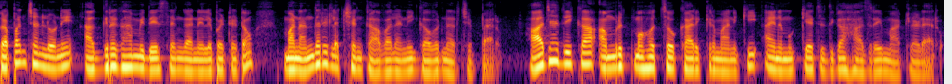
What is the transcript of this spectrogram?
ప్రపంచంలోనే అగ్రగామి దేశంగా నిలబెట్టడం మనందరి లక్ష్యం కావాలని గవర్నర్ చెప్పారు. ఆజాదీ కా అమృత్ మహోత్సవ్ కార్యక్రమానికి ఆయన ముఖ్య అతిథిగా హాజరై మాట్లాడారు.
